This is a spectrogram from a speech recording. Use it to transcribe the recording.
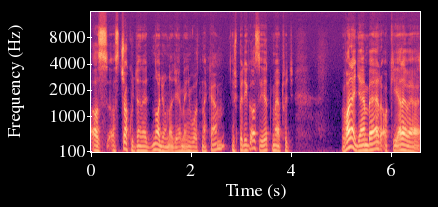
az, az csak ugyan egy nagyon nagy élmény volt nekem, és pedig azért, mert hogy van egy ember, aki eleve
